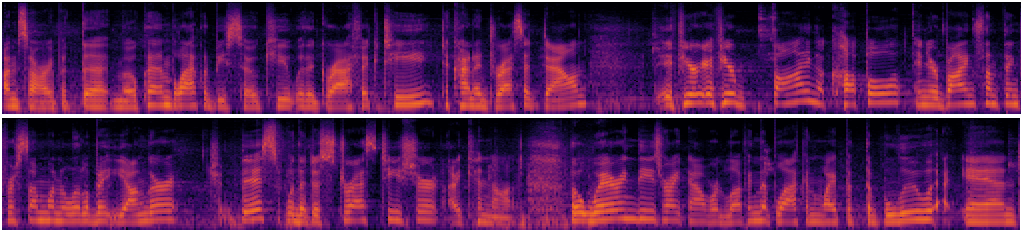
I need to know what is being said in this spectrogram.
I'm sorry, but the mocha and black would be so cute with a graphic tee to kind of dress it down if you're if you're buying a couple and you're buying something for someone a little bit younger, this with a distressed t-shirt, I cannot. But wearing these right now, we're loving the black and white, but the blue and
